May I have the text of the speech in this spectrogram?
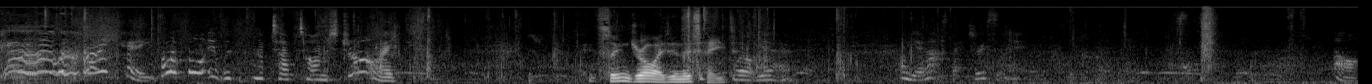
Crikey. Well, I thought it would have to have time to dry. It soon dries in this heat. Well, yeah. Oh, yeah, that's better, isn't it? Oh,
